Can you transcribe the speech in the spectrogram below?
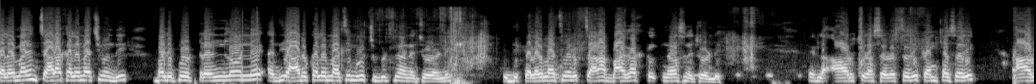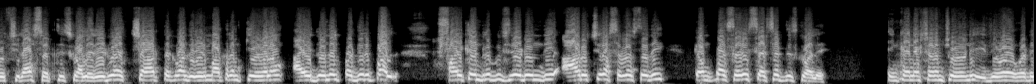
కలర్ మ్యాచింగ్ చాలా కలర్ మ్యాచింగ్ ఉంది. బట్ ఇప్పుడు ట్రెండ్లోనే అది ఆరు కలర్ మ్యాచింగ్ మీకు చూపిస్తున్నాను చూడండి. ఇది కలర్ మ్యాచింగ్ చాలా బాగా నడుస్తుంది చూడండి. ఇట్లా ఆరు చీర సెట్ వస్తుంది కంపల్సరీ ఆరు చీర సెట్ తీసుకోవాలి. రేట్ కూడా చాలా తక్కువ రేటు రేట్ మాత్రం కేవలం ఐదు వందల పది రూపాయలు. ఫైవ్ టెన్ రూపీస్ రేట్ ఉంది. ఆరు చీర సెట్ వస్తుంది. కంపల్సరీ సెట్ సెట్ తీసుకోవాలి. ఇంకా నెక్స్ట్ ఐటమ్ చూడండి. ఇది ఒకటి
